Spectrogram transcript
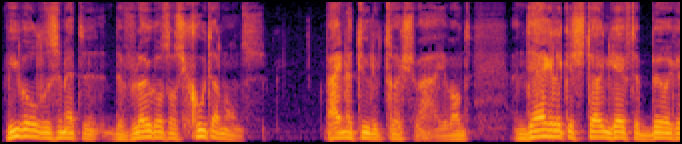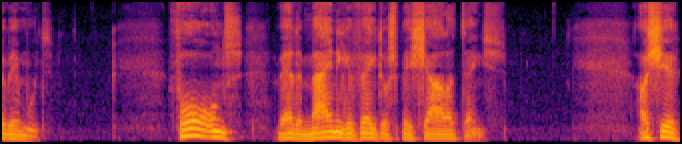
wiebelden ze met de, de vleugels als groet aan ons. Wij natuurlijk terugzwaaien, want een dergelijke steun geeft de burger weer moed. Voor ons werden mijnen geveegd door speciale tanks. Als je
